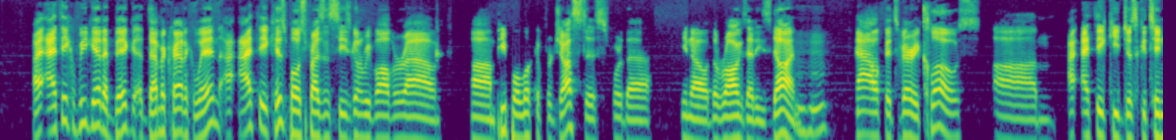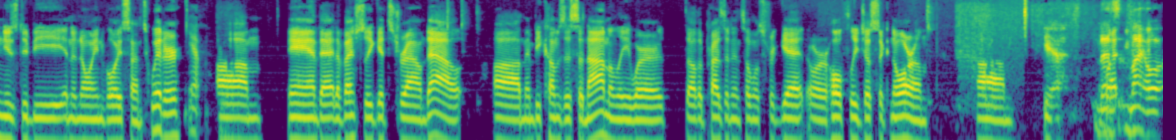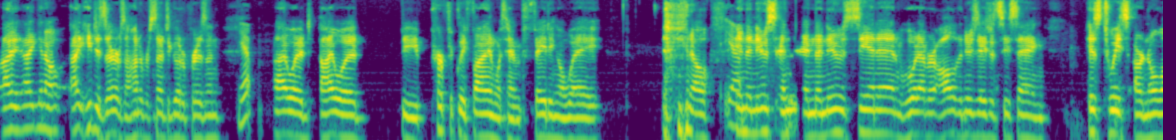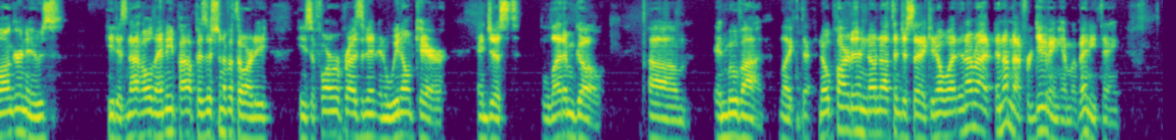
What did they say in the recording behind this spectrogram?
I, I think if we get a big Democratic win, I, I think his post presidency is going to revolve around um, people looking for justice for the you know the wrongs that he's done. Now, if it's very close, um, I, I think he just continues to be an annoying voice on Twitter Yep. um, and that eventually gets drowned out um, and becomes this anomaly where the other presidents almost forget or hopefully just ignore him. Um, Yeah, that's But- my whole. I, I you know, I, he deserves 100 percent to go to prison. Yep. I would, I would be perfectly fine with him fading away. you know, Yeah. in the news, in, in the news, CNN, whatever, all of the news agencies saying his tweets are no longer news. He does not hold any position of authority. He's a former president, and we don't care. And just let him go, um, and move on. Like that, no pardon, no nothing. Just like you know what. And I'm not, and I'm not forgiving him of anything,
